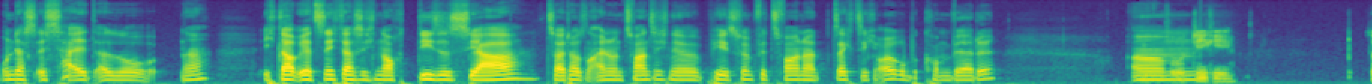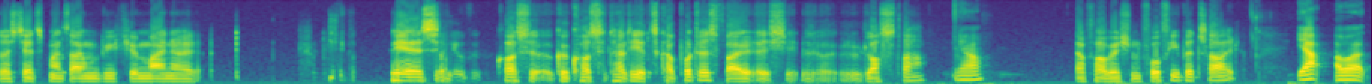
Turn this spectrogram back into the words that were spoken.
Und das ist halt, also, ne? Ich glaube jetzt nicht, dass ich noch dieses Jahr, 2021, eine PS5 für 260 Euro bekommen werde. Ähm, So, Digi. Soll ich dir jetzt mal sagen, wie viel meine PS gekostet, gekostet hat, die jetzt kaputt ist, weil ich äh, lost war? ja. Dafür habe ich einen Fuffi bezahlt. Ja, aber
